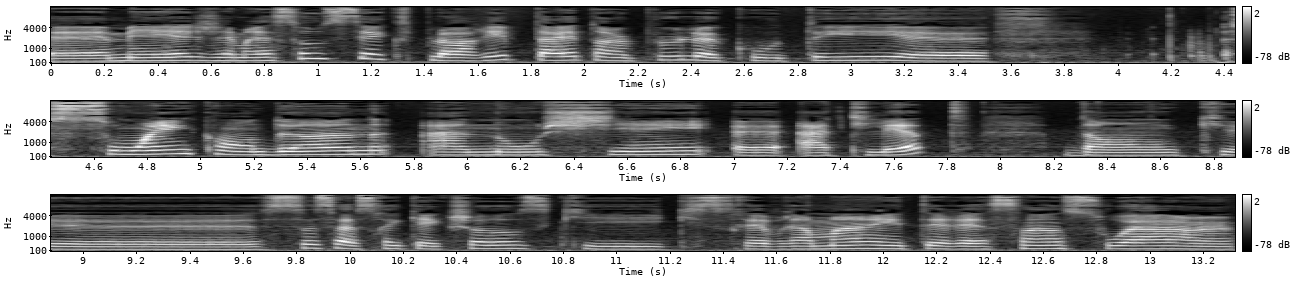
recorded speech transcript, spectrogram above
Euh, mais j'aimerais ça aussi explorer peut-être un peu le côté euh, soin qu'on donne à nos chiens euh, athlètes. Donc, euh, ça, ça serait quelque chose qui, qui serait vraiment intéressant, soit un,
